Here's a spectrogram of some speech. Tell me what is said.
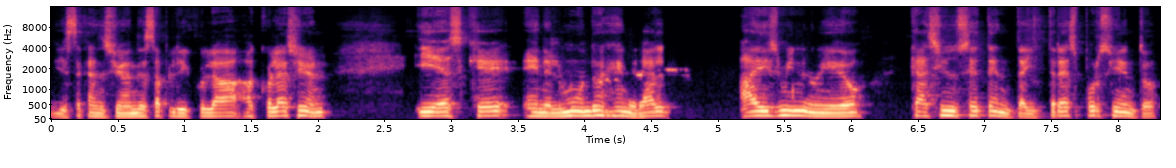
y esta canción de esta película a colación, y es que en el mundo en general ha disminuido casi un 73%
